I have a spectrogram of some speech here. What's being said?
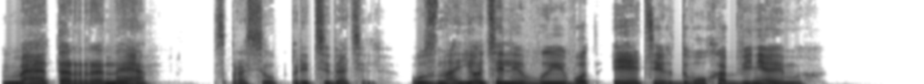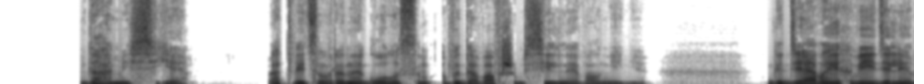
«Мэтр Рене», — спросил председатель, — «узнаете ли вы вот этих двух обвиняемых?» «Да, месье», — ответил Рене голосом, выдававшим сильное волнение. «Где вы их видели?»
